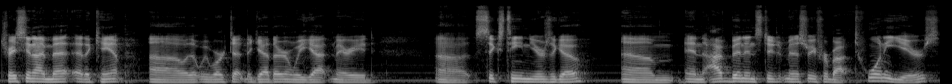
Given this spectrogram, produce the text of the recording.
Tracy and I met at a camp uh, that we worked at together, and we got married uh, 16 years ago. Um, and I've been in student ministry for about 20 years.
